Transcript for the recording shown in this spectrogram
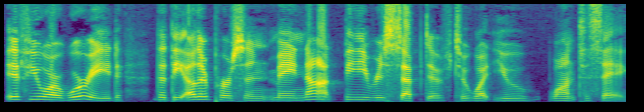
if you are worried that the other person may not be receptive to what you want to say.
